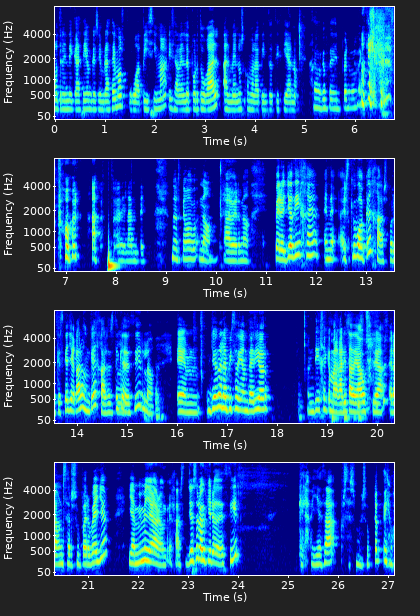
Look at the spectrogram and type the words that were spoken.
otra indicación que siempre hacemos, guapísima, Isabel de Portugal, al menos como la pintó Tiziano. Tengo que pedir perdón aquí. Por... Adelante. No, es que no, a ver, no. Pero yo dije, es que hubo quejas, porque es que llegaron quejas, esto hay que mm. decirlo. Em, yo en el episodio anterior dije que Margarita de Austria era un ser súper bello y a mí me llegaron quejas. Yo solo quiero decir que la belleza pues es muy subjetiva.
